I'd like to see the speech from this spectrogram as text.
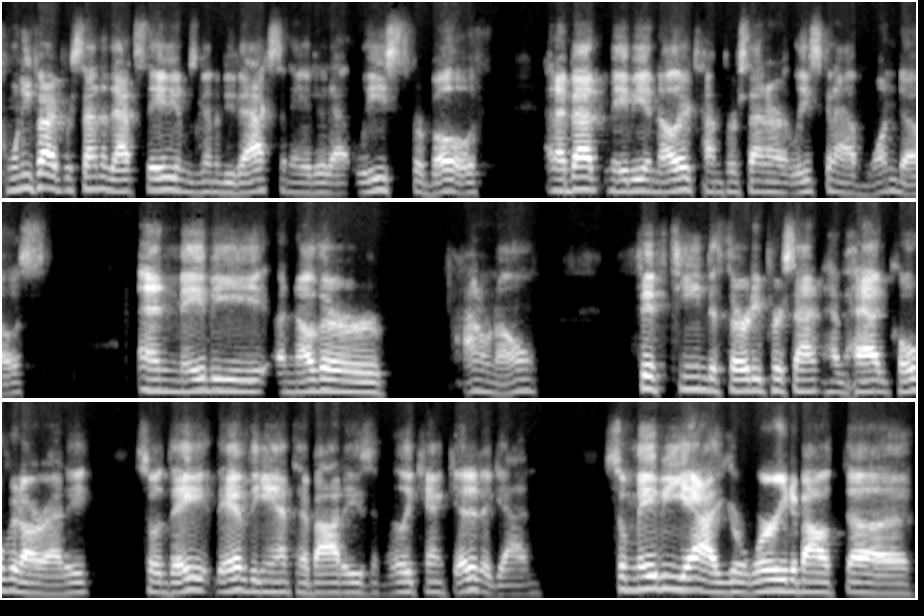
25% of that stadium is going to be vaccinated at least for both. And I bet maybe another 10% are at least going to have one dose. And maybe another, I don't know, 15 to 30% have had COVID already. So they, they have the antibodies and really can't get it again. So maybe, yeah, you're worried about the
